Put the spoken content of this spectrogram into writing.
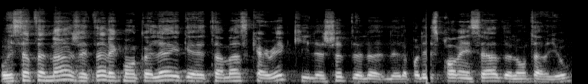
Oui, certainement. J'étais avec mon collègue euh, Thomas Carrick, qui est le chef de la, police provinciale de l'Ontario,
